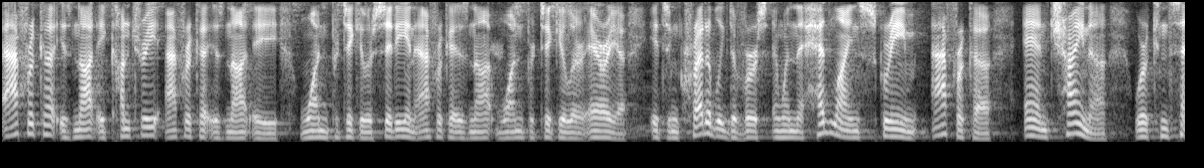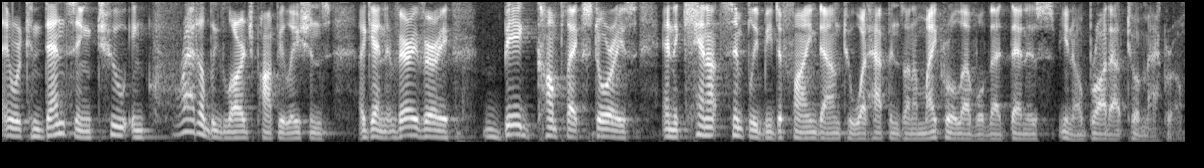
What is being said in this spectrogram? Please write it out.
Africa is not a country, Africa is not a one particular city, and Africa is not one particular area. It's incredibly diverse. And when the headlines scream Africa and China, we're, con- we're condensing two incredibly large populations. Again, very, very big, complex stories, and it cannot simply be defined down to what happens on a micro level that then is, you know, brought out to a macro.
